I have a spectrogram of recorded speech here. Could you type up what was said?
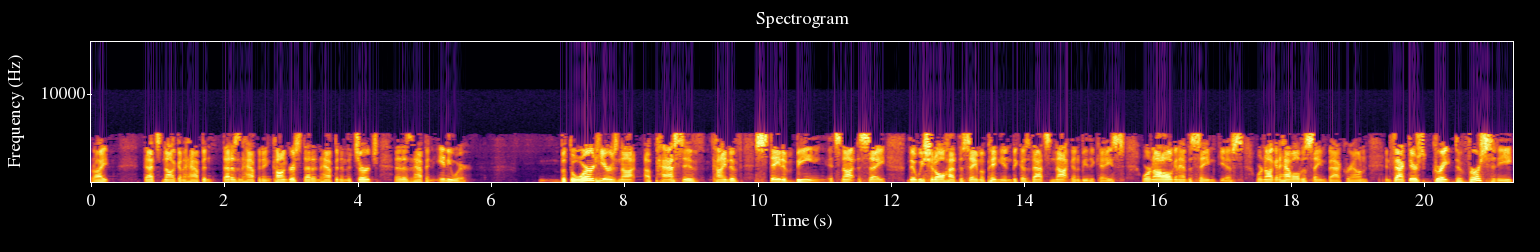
right? That's not going to happen. That doesn't happen in Congress. That doesn't happen in the church. That doesn't happen anywhere. But the word here is not a passive kind of state of being. It's not to say that we should all have the same opinion because that's not going to be the case. We're not all going to have the same gifts. We're not going to have all the same background. In fact, there's great diversity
